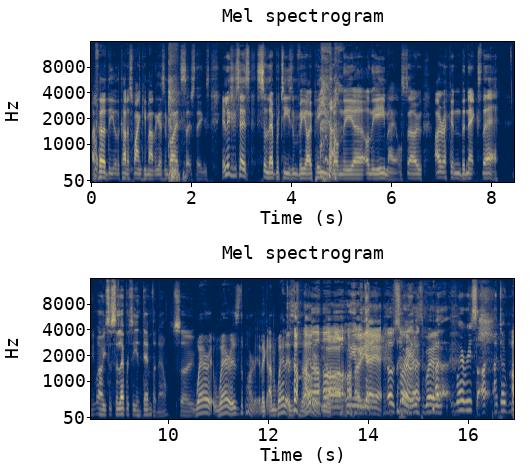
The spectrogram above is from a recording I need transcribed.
I've heard that you're the kind of swanky man that gets invited to such things. It literally says celebrities and VIPs on the uh, on the email, so I reckon the next there. Well, he's a celebrity in Denver now, so. Where where is the party? Like, and when is it tonight? Or, you know? Oh, here we go. yeah, yeah. Oh, sorry. Where I- is- where I- I- where is I, I don't know.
